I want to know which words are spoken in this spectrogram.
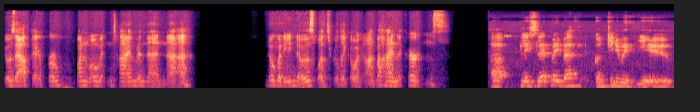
goes out there for one moment in time and then uh, nobody knows what's really going on behind the curtains. Uh, please let me Beth, continue with you.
